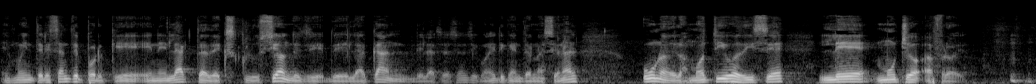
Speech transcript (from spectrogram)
es muy interesante porque en el acta de exclusión de, de Lacan de la Asociación Psicoanalítica Internacional, uno de los motivos dice, lee mucho a Freud.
